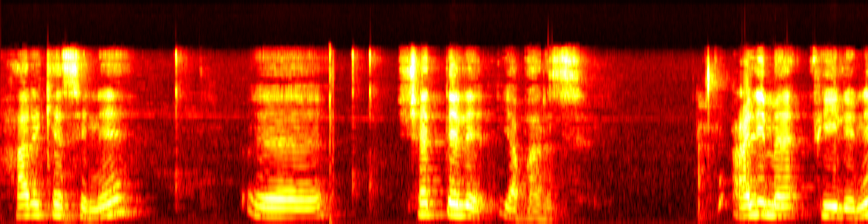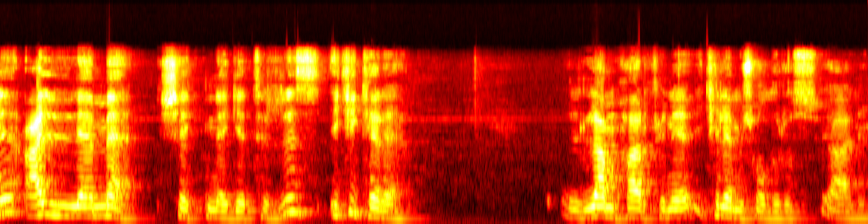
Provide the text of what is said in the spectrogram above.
harekesini e, şeddeli yaparız. Alime fiilini alleme şekline getiririz. İki kere lam harfini ikilemiş oluruz yani.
